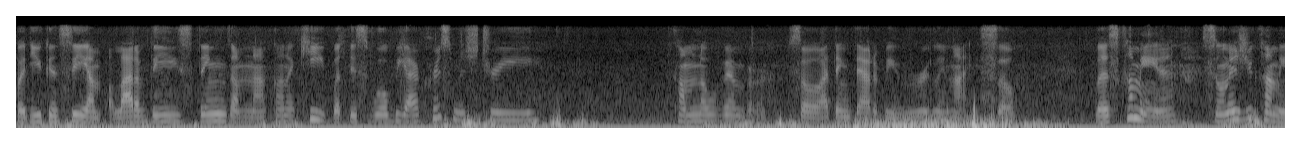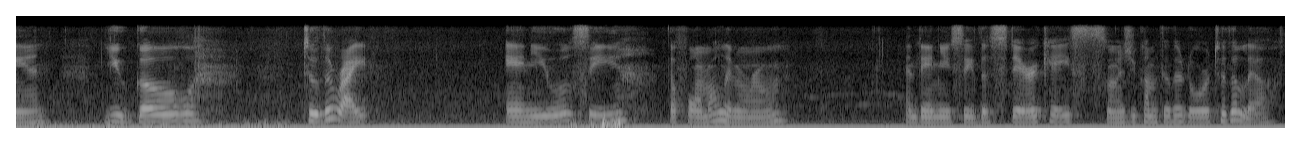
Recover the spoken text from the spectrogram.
But you can see I'm, a lot of these things I'm not gonna keep, but this will be our Christmas tree come November. So I think that'll be really nice. So let's come in. As soon as you come in, you go to the right and you will see the formal living room. And then you see the staircase as soon as you come through the door to the left.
